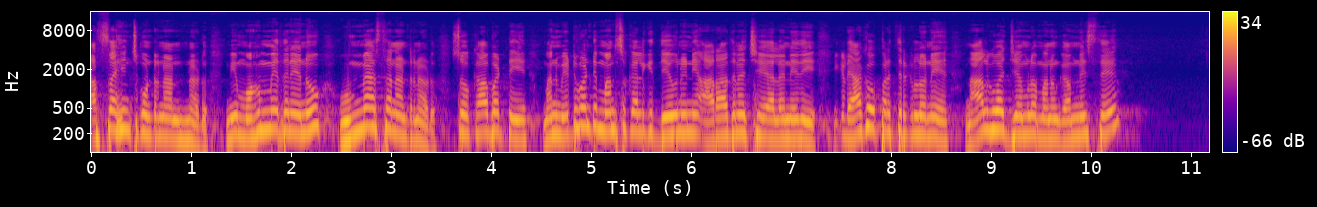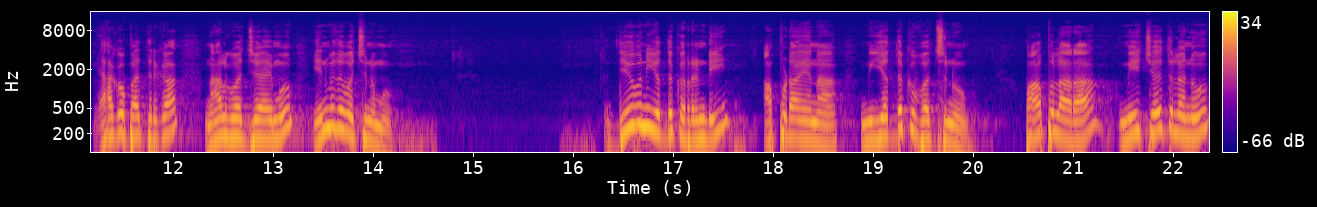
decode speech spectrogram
అసహించుకుంటున్నాను అంటున్నాడు మీ మొహం మీద నేను ఉమ్మేస్తాను అంటున్నాడు సో కాబట్టి మనం ఎటువంటి మనసు కలిగి దేవునిని ఆరాధన చేయాలనేది ఇక్కడ యాకవ పత్రికలోనే నాలుగో అధ్యాయంలో మనం గమనిస్తే యాకవ పత్రిక నాలుగో అధ్యాయము ఎనిమిదో వచనము. దేవుని యొద్దకు రండి అప్పుడు ఆయన మీ యొద్దకు వచ్చును. పాపులారా మీ చేతులను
